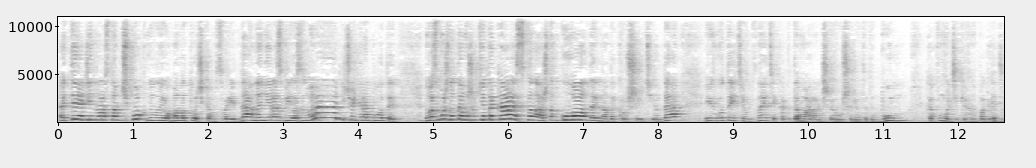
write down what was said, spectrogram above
А ты один раз там чпокнул ее молоточком своим, да, она не разбилась, а, ничего не работает. Но, возможно, там уже у тебя такая скала, что там кувалдой надо крушить ее, да. И вот этим, знаете, как дома раньше рушили, вот это бум, как в мультике «Ну, погоди».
